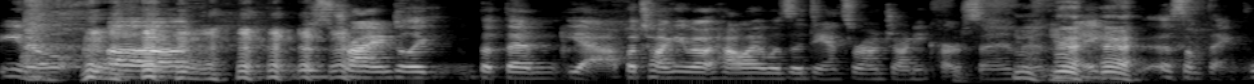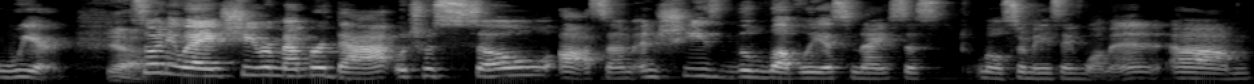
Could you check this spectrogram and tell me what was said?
you know, uh, just trying to like, but then, yeah, but talking about how I was a dancer on Johnny Carson and like uh, something weird. yeah. So anyway, she remembered that, which was so awesome, and she's the loveliest, nicest, most amazing woman. Um,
